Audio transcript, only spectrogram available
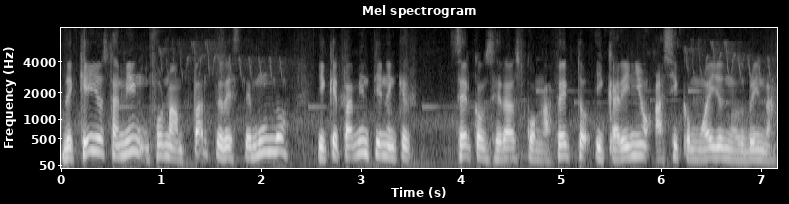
de que ellos también forman parte de este mundo y que también tienen que ser considerados con afecto y cariño, así como ellos nos brindan.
